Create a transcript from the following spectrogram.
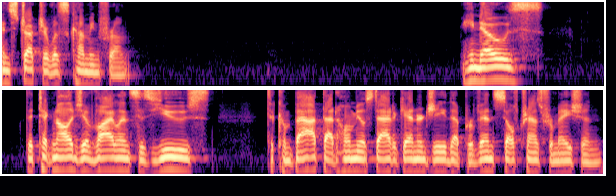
instructor was coming from. He knows the technology of violence is used to combat that homeostatic energy that prevents self transformation.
